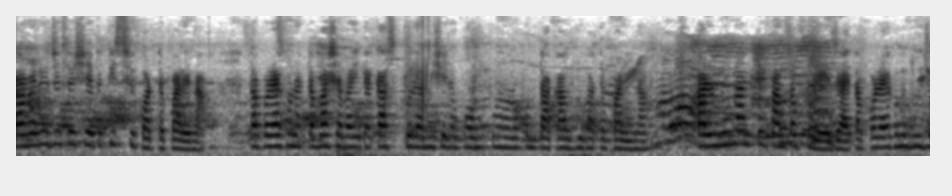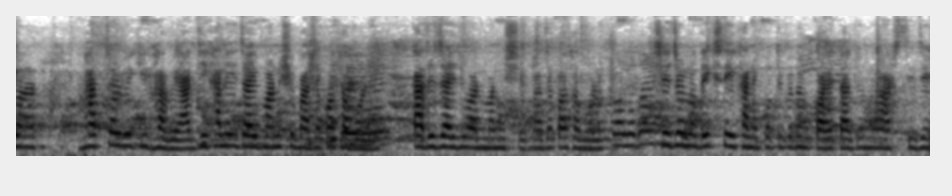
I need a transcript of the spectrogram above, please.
কামারি যেতে সে তো কিছু করতে পারে না। তারপর এখন একটা বাসা বাড়িতে কাজ করে আমি সেরকম কোনো রকম টাকা জোগাতে পারি না। কারণ নুন আনতে পান্তা ফুরিয়ে যায়। তারপরে এখন দুজনের ভাত চলবে কীভাবে? আর যেখানেই যাই মানুষে বাজে কথা বলে। কাজে যাই জোয়ান মানুষে বাজে কথা বলে। সেজন্য দেখছি এখানে প্রতিবেদন করে। তার জন্য আসছি যে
